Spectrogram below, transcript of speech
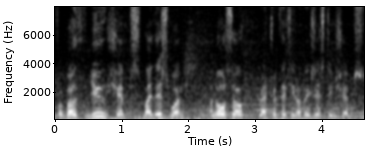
for both new ships like this one and also retrofitting of existing ships.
